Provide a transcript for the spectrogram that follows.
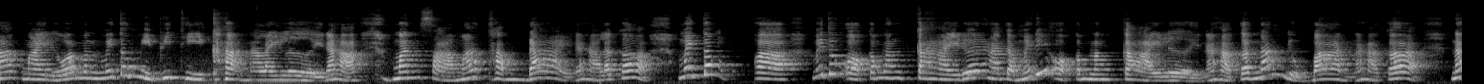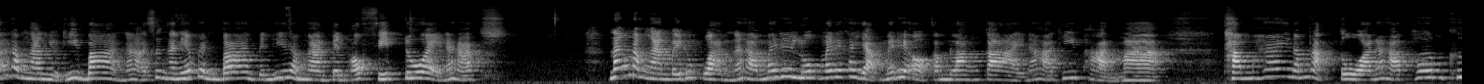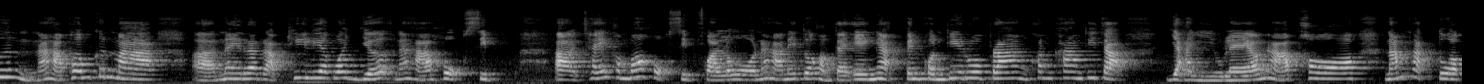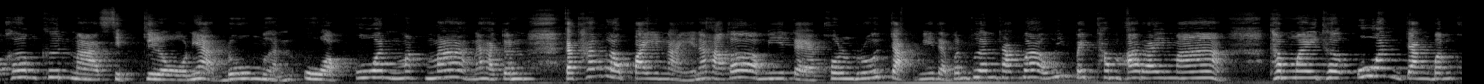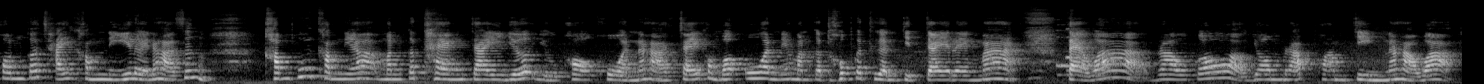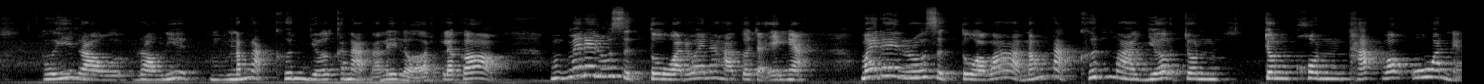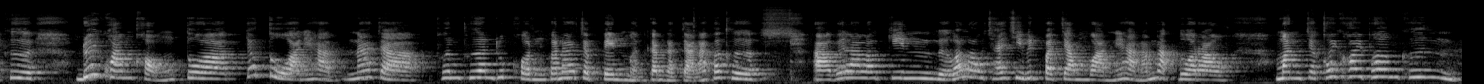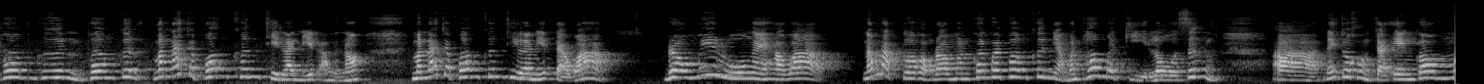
มากมายหรือว่ามันไม่ต้องมีพิธีการอะไรเลยนะคะ มันสามารถทำได้นะคะ แล้วก็ไม่ต้องอไม่ต้องออกกำลังกายด้วยนะคะแต่ไม่ได้ออกกำลังกายเลยนะคะ ก็นั่งอยู่บ้านนะคะ ก็นั่งทำงานอยู่ที่บ้านนะคะ ซึ่งอันนี้เป็นบ้านเป็นที่ทำงานเป็นออฟฟิศด้วยนะคะนั่งทำงานไปทุกวันนะคะ ไม่ได้ลุกไม่ได้ขยับไม่ได้ออกกำลังกายนะคะ ที่ผ่านมา ทำให้น้ำหนักตัวนะคะเพิ่มขึ้นนะคะเพิ่มขึ้นมาในระดับที่เรียกว่าเยอะนะคะ60 ใช้คำว่า 60 กว่าโลนะคะ ในตัวของใจเองเนี่ยเป็นคนที่รูปร่างค่อนข้างที่จะใหญ่อยู่แล้วนะคะพอน้ำหนักตัวเพิ่มขึ้นมา 10 กิโลเนี่ยดูเหมือนอวบอ้วนมากๆนะคะ จนกระทั่งเราไปไหนนะคะ ก็มีแต่คนรู้จักมีแต่เพื่อนๆทักว่าอุ้ยไปทำอะไรมาทำไมเธออ้วนจังบางคนก็ใช้คำนี้เลยนะคะ ซึ่ง คำพูดคำนี้มันก็แทงใจเยอะอยู่พอควรนะคะ ใช้คำว่าอ้วนเนี่ยมันกระทบกระเทือนจิตใจแรงมาก แต่ว่าเราก็ยอมรับความจริงนะคะว่าเฮ้ยเราเรานี่น้ำหนักขึ้นเยอะขนาดนั้นเลยเหรอ แล้วก็ไม่ได้รู้สึกตัวด้วยนะคะ ตัวจ๋าเองเนี่ยไม่ได้รู้สึกตัวว่าน้ำหนักขึ้นมาเยอะจน จนคนทักว่าอ้วนเนี่ยคือด้วยความของตัวเจ้าตัวเนี่ยค่ะน่าจะเพื่อนๆทุกคนก็น่าจะเป็นเหมือนกันกับจ๋านะก็คืออเวลาเรากินหรือว่าเราใช้ชีวิตประจำวันเนี่ยค่ะน้ำหนักตัวเรา มันจะค่อยๆเพิ่มขึ้น เพิ่มขึ้น เพิ่มขึ้น มันน่าจะเพิ่มขึ้นทีละนิดอะไรเนาะมันน่าจะเพิ่มขึ้นทีละนิดแต่ว่าเราไม่รู้ไงคะว่า น้ำหนักตัวของเรามันค่อยๆ เพิ่มขึ้นเนี่ยมันเพิ่มมากี่โลซึ่ง ในตัวของจ๋าเองก็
